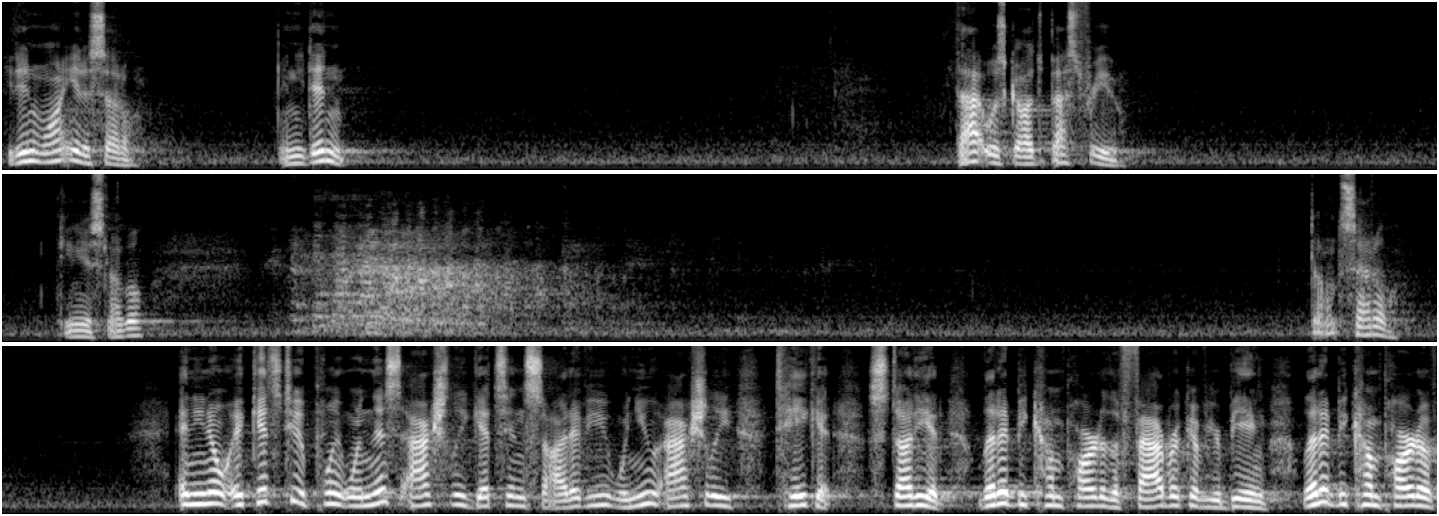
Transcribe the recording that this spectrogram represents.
He didn't want you to settle, and He didn't. That was God's best for you. Do you need a snuggle? Don't settle. And you know, it gets to a point when this actually gets inside of you, when you actually take it, study it, let it become part of the fabric of your being. Let it become part of,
